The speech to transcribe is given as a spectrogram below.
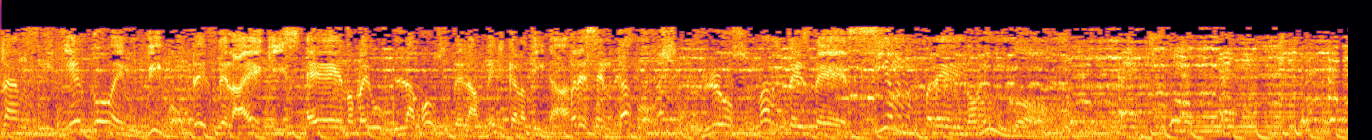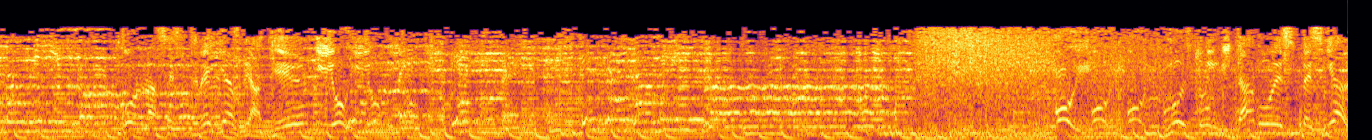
transmitiendo en vivo desde la XEW, la voz de la América Latina, presentamos los martes de Siempre en Domingo. Las estrellas de ayer y hoy. Hoy, nuestro invitado especial,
